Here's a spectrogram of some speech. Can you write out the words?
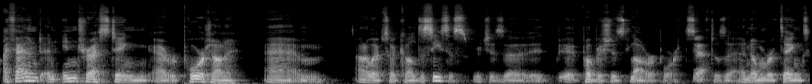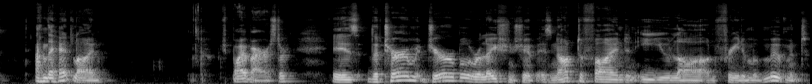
I found an interesting uh, report on it um, on a website called Decisis, which is a it, it publishes law reports. Yeah. It does a, a number of things, and the headline, by a barrister, is the term durable relationship is not defined in EU law on freedom of movement,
